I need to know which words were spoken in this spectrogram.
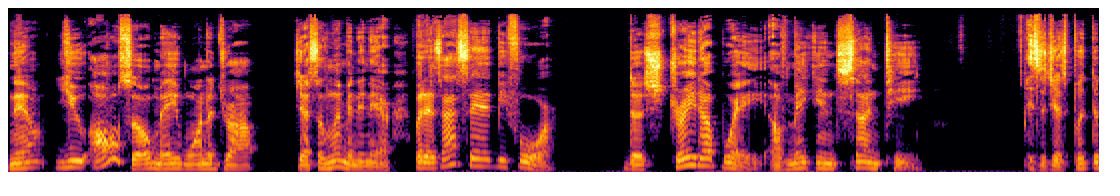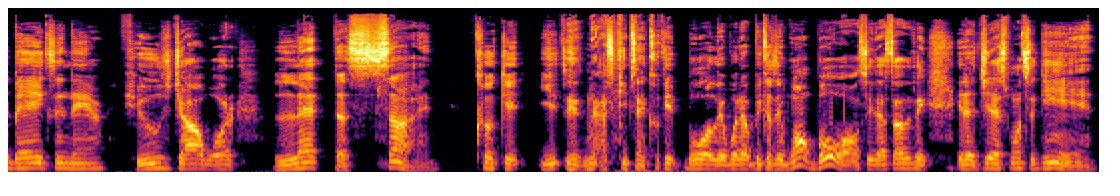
Now, you also may want to drop just a lemon in there. But as I said before, the straight up way of making sun tea is to just put the bags in there, huge jar of water, let the sun cook it. You, I keep saying cook it, boil it, whatever, because it won't boil. See, that's the other thing. It'll just, once again,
